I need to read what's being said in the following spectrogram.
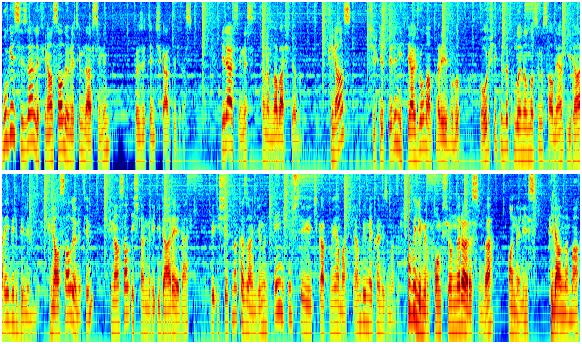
Bugün sizlerle finansal yönetim dersinin özetini çıkartacağız. Dilerseniz tanımla başlayalım. Finans, şirketlerin ihtiyacı olan parayı bulup doğru şekilde kullanılmasını sağlayan idari bir bilimdir. Finansal yönetim, finansal işlemleri idare eder ve işletme kazancının en üst seviyeye çıkartmaya amaçlayan bir mekanizmadır. Bu bilimin fonksiyonları arasında analiz, planlama,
